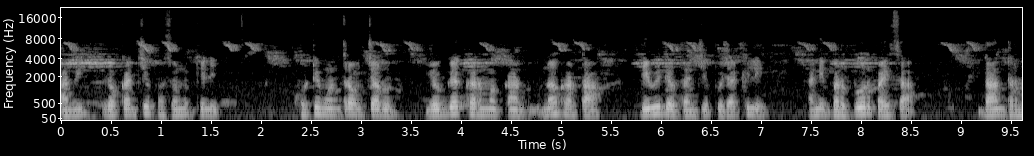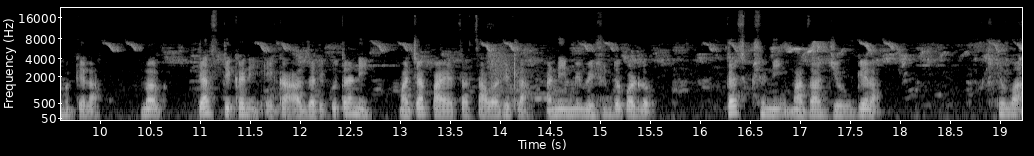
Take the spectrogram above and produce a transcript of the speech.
आम्ही लोकांची फसवणूक केली. खोटे मंत्र उच्चारून योग्य कर्मकांड न करता देवी देवतांची पूजा केली आणि भरपूर पैसा दान धर्म केला. मग त्याच ठिकाणी एका आजारी कुत्र्याने माझ्या पायाचा चावा घेतला आणि मी बेशुद्ध पडलो. त्याच क्षणी माझा जीव गेला. तेव्हा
